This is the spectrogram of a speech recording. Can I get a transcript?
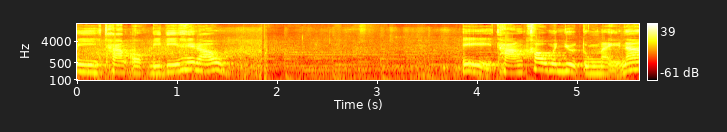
มีทางออกดีๆให้เรา เอ๊ทางเข้ามันอยู่ตรงไหนนะ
